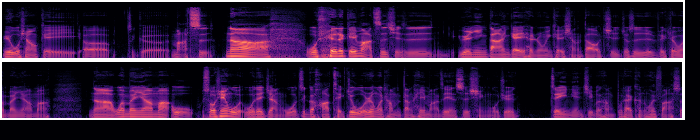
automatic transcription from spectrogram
因为我想要给呃这个马刺。那我觉得给马刺其实原因大家应该也很容易可以想到，其实就是 Victor Wembanyama。那文班亚马，我首先我我得讲，我这个 hot take 就我认为他们当黑马这件事情，我觉得这一年基本上不太可能会发生，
